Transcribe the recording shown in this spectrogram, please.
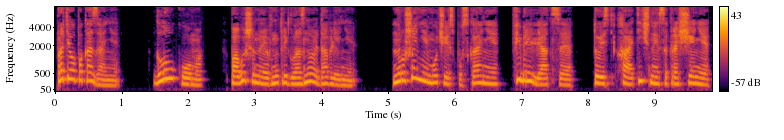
Противопоказания. Глаукома, повышенное внутриглазное давление, нарушение мочеиспускания, фибрилляция, то есть хаотичные сокращения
